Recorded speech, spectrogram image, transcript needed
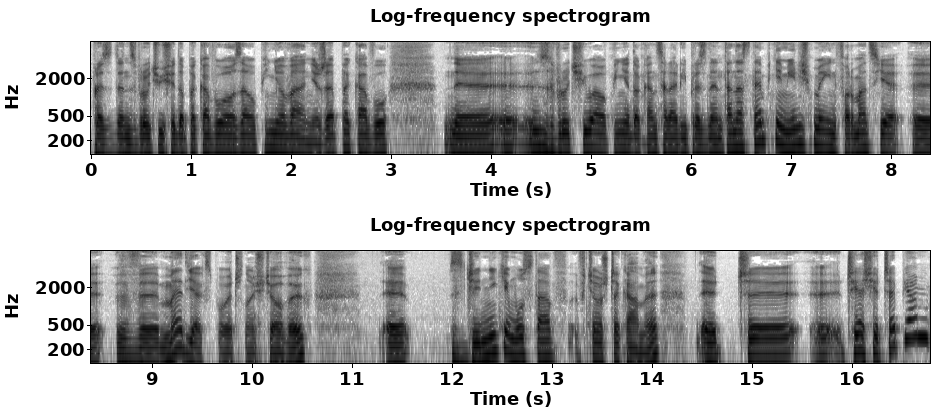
prezydent zwrócił się do PKW o zaopiniowanie, że PKW zwróciła opinię do Kancelarii Prezydenta. Następnie mieliśmy informacje w mediach społecznościowych, społecznościowych. Y, z dziennikiem ustaw wciąż czekamy. Y, czy, y, czy ja się czepiam,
